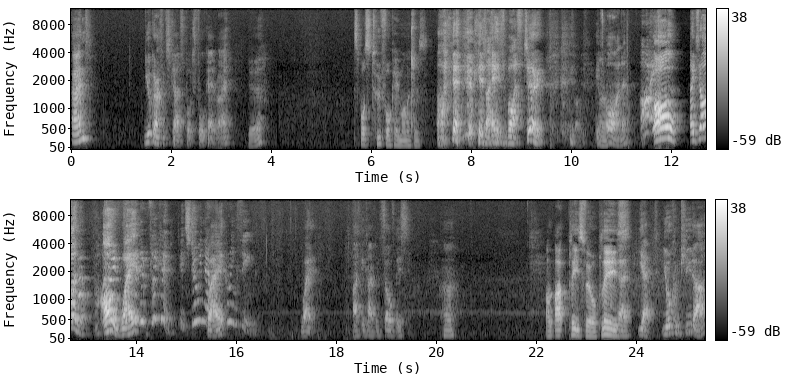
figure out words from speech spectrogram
And Your graphics card supports 4K, right? yeah. It supports two 4K monitors. Oh, it's like it's bots too. It's Uh. on. Oh, it's, Oh. It's on. oh, Oh it wait, it flickered. It's doing that Wait. flickering thing. wait. I think I can solve this. Huh? Oh, uh, please, Phil. Please. No. Yeah, your computer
